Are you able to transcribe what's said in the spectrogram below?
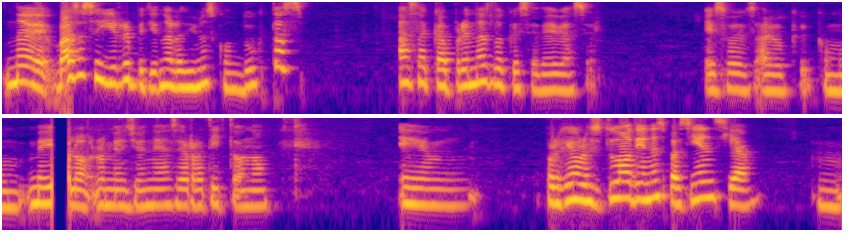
9. Vas a seguir repitiendo las mismas conductas hasta que aprendas lo que se debe hacer. Eso es algo que como medio lo, mencioné hace ratito, ¿no? Em, por ejemplo, si tú no tienes paciencia, mm,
